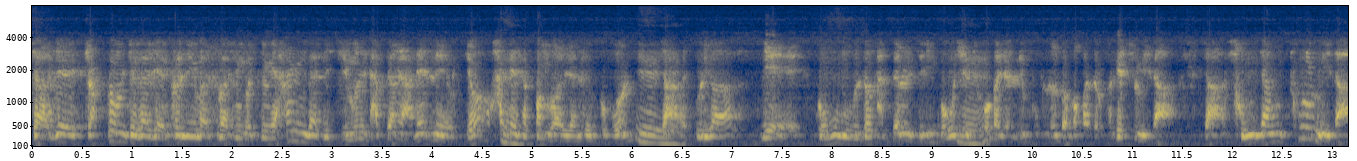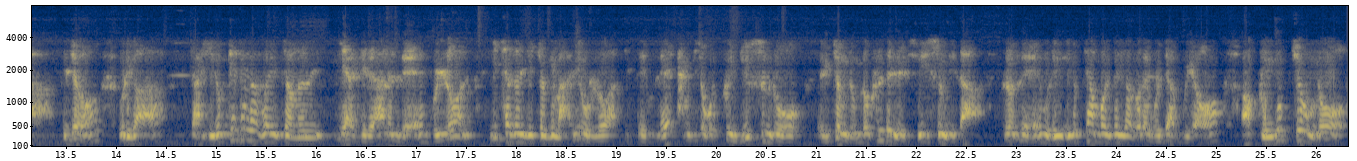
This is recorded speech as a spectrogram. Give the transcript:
자, 이제 조금 제가 이제 앵커님이 말씀하신 것 중에 한 가지 질문을 답변을 안 했네요. 그죠? 화재 네. 사건과 관련된 부분. 예, 예. 자, 우리가, 예, 그 부분도 답변을 드리고, 네. 실적과 관련된 부분을 넘어가도록 하겠습니다. 자, 성장통입니다. 그죠? 우리가 자, 이렇게 생각을 저는 이야기를 하는데, 물론 2차 전지 쪽이 많이 올라왔기 때문에 단기적으로 그 뉴스로 일정 정도 흔들릴 수 있습니다. 그런데 우리 이렇게 한번 생각을 해보자고요. 아, 궁극적으로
